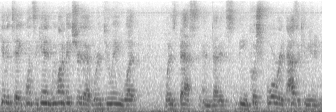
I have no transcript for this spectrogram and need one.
Give and take. Once again, we want to make sure that we're doing what what is best and that it's being pushed forward as a community.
